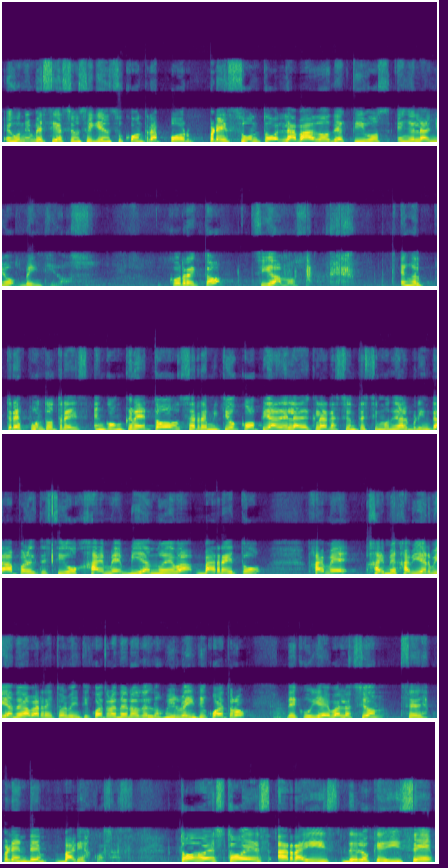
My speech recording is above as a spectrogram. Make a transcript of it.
en una investigación seguida en su contra por presunto lavado de activos en el año 22. ¿Correcto? Sigamos. En el 3.3, en concreto, se remitió copia de la declaración testimonial brindada por el testigo Jaime Villanueva Barreto, Jaime, Javier Villanueva Barreto, el 24 de enero del 2024, de cuya evaluación se desprenden varias cosas. Todo esto es a raíz de lo que dice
